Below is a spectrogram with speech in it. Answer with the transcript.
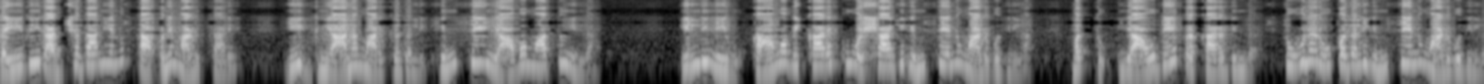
ದೈವಿ ರಾಜಧಾನಿಯನ್ನು ಸ್ಥಾಪನೆ ಮಾಡುತ್ತಾರೆ. ಈ ಜ್ಞಾನ ಮಾರ್ಗದಲ್ಲಿ ಹಿಂಸೆ ಯಾವ ಮಾತು ಇಲ್ಲ. ಇಲ್ಲಿ ನೀವು ಕಾಮ ವಿಕಾರಕ್ಕೂ ವಶಾಗಿ ಹಿಂಸೆಯನ್ನು ಮಾಡುವುದಿಲ್ಲ ಮತ್ತು ಯಾವುದೇ ಪ್ರಕಾರದಿಂದ ಸ್ಥೂಲ ರೂಪದಲ್ಲಿ ಹಿಂಸೆಯನ್ನು ಮಾಡುವುದಿಲ್ಲ.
